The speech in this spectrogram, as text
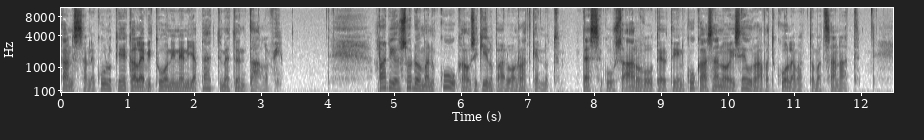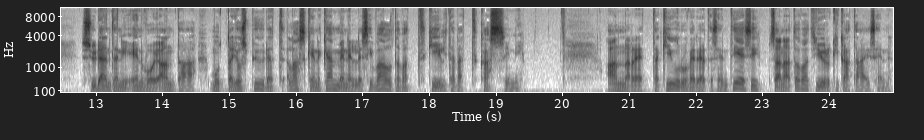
Kanssanne kulkee Kalevi Tuoninen ja päättymätön talvi. Radio Sodoman kuukausikilpailu on ratkennut. Tässä kuussa arvuuteltiin, kuka sanoi seuraavat kuolemattomat sanat. Sydäntäni en voi antaa, mutta jos pyydät, lasken kämmenellesi valtavat kiiltävät kassini. Anna-Reetta Kiuruvedeltä sen tiesi, sanat ovat Jyrki Kataisen.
